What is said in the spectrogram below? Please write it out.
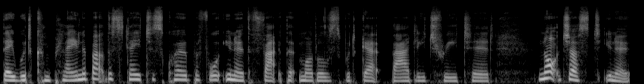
they would complain about the status quo before. You know, the fact that models would get badly treated, not just you know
